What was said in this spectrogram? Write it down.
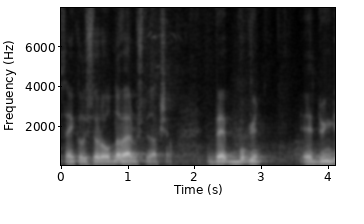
Sayın Kılıçdaroğlu'na vermiş dün akşam. Ve bugün e, dün,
